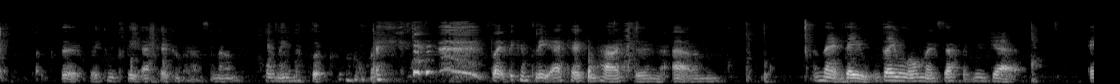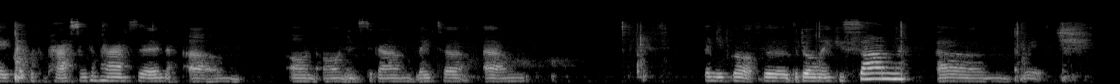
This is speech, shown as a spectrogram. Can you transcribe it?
like the, the complete echo comparison. I'm holding the book it's like the complete echo comparison. Um, and they, they, they will almost definitely get a paper comparison comparison um, on, on Instagram later. Um, then you've got the, the Dollmaker's Son, um, which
